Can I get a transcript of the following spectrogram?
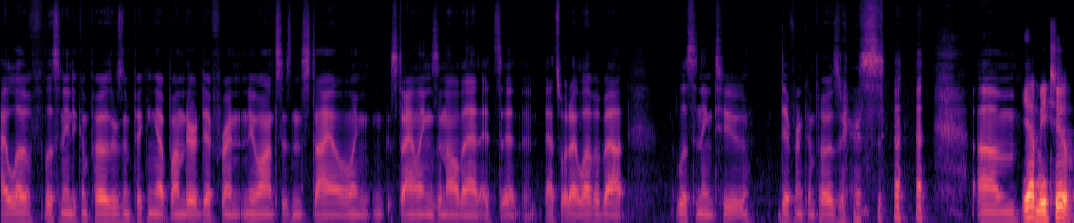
I love listening to composers and picking up on their different nuances and styling stylings and all that. It's it, that's what I love about listening to different composers. um, yeah, me too.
